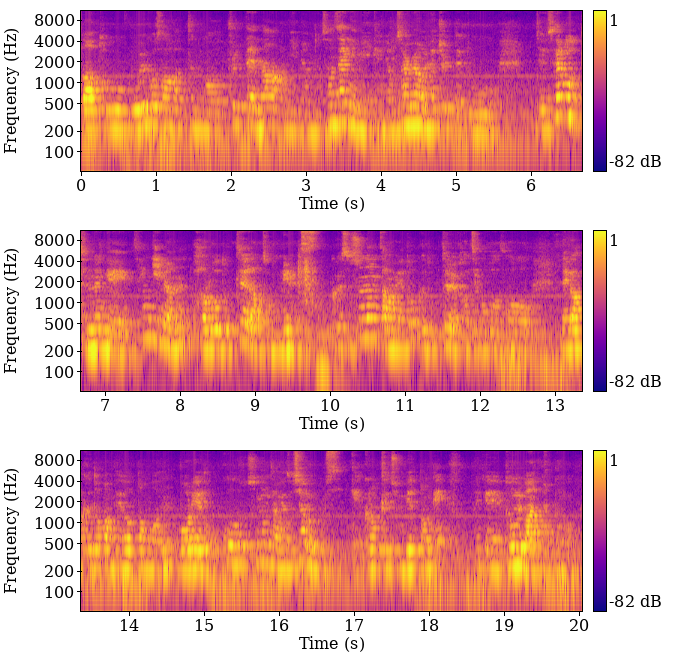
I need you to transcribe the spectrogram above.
나도 모의고사 같은 거 풀 때나 아니면 선생님이 개념 설명을 해줄 때도 이제 새로 듣는 게 생기면 바로 노트에다가 정리를 했어. 그래서 수능장에도 그 노트를 가지고 가서 내가 그동안 배웠던 거는 머리에 넣고 수능장에서 시험을 볼 수 있게 그렇게 준비했던 게 되게 도움이 많이 됐던 것 같아.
